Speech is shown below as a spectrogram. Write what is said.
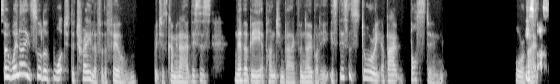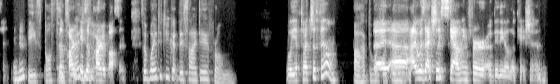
so when I sort of watched the trailer for the film, which is coming out, this is never be a punching bag for nobody. Is this a story about Boston or East Boston. Mm-hmm. East Boston. It's a part. So it's a you, part of Boston. So where did you get this idea from? Well, you have to watch the film. I'll have to watch. But, uh, I was actually scouting for a video location,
